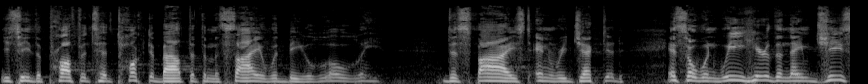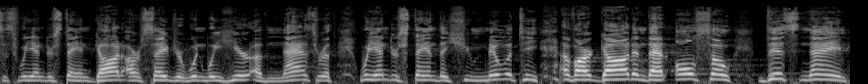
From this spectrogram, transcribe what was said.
You see, the prophets had talked about that the Messiah would be lowly despised, and rejected. And so when we hear the name Jesus, we understand God our Savior. When we hear of Nazareth, we understand the humility of our God and that also this name,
